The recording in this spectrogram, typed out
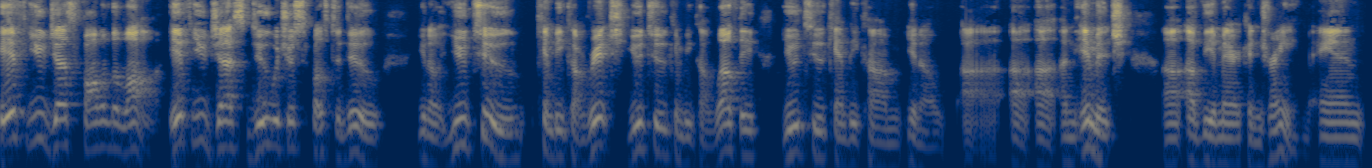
if you just follow the law if you just do what you're supposed to do you know you too can become rich you too can become wealthy you too can become you know uh, uh, uh, an image uh, of the american dream. And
